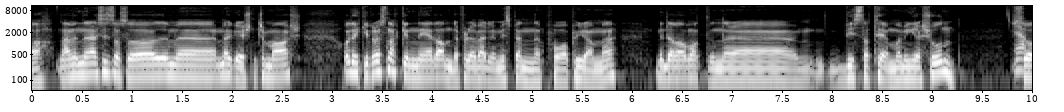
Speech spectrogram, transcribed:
Åh, nei, men jeg syns også med Migration to Mars Og det er ikke for å snakke ned andre, for det er veldig mye spennende på programmet, men det var på en måte når jeg, Hvis temaet tema migrasjon, Ja. så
